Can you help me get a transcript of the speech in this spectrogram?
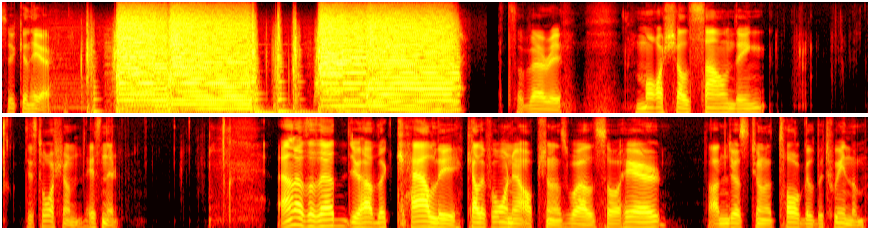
So you can hear. It's a very Marshall sounding distortion, isn't it? And as I said, you have the Cali, California option as well. So here, I'm just gonna toggle between them.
